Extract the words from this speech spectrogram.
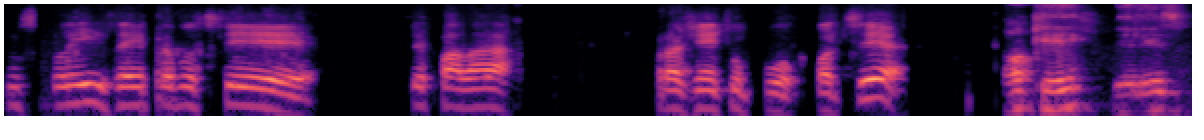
uns plays aí para você, você falar para a gente um pouco. Pode ser? Ok, beleza.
